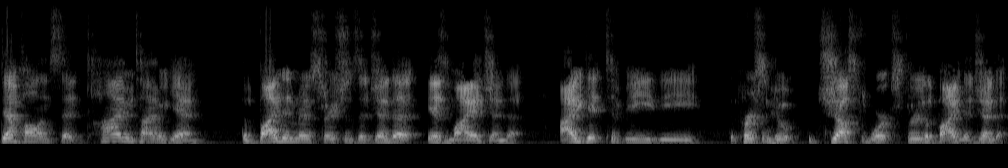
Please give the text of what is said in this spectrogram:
Deb Haaland said time and time again the Biden administration's agenda is my agenda. I get to be the, the person who just works through the Biden agenda.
